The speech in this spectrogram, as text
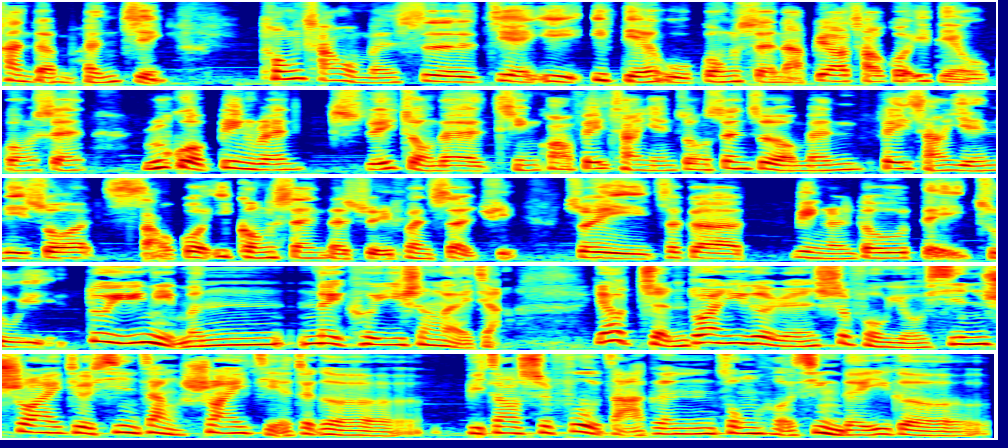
看得很紧。通常我们是建议一点五公升啊，不要超过一点五公升。如果病人水肿的情况非常严重，甚至我们非常严厉说少过一公升的水分摄取，所以这个病人都得注意。对于你们内科医生来讲，要诊断一个人是否有心衰，就心脏衰竭这个。比较是复杂跟综合性的一个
